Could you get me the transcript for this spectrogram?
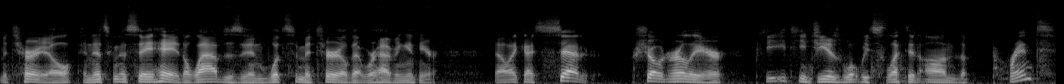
material and it's gonna say, hey, the labs is in, what's the material that we're having in here? Now, like I said, showed earlier, PETG is what we selected on the print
